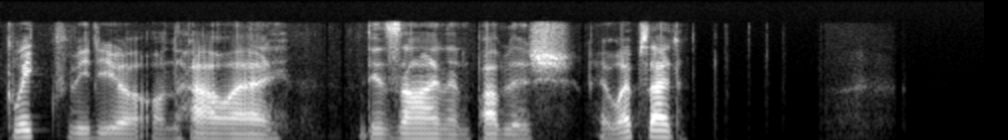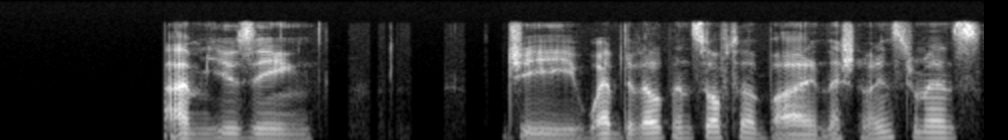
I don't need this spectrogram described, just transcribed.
quick video on how I design and publish a website. I'm using G Web Development Software by National Instruments.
